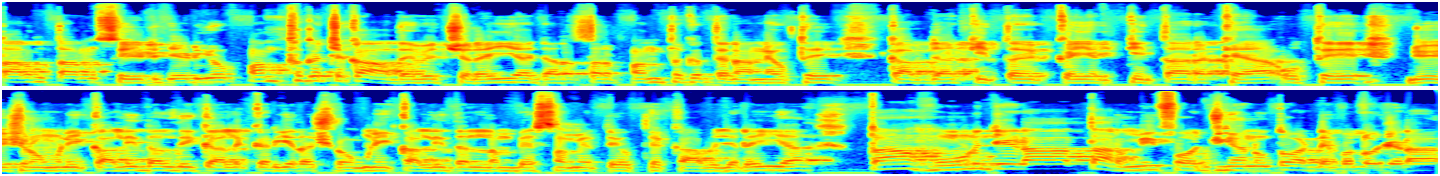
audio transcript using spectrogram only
ਤਰਨਤਾਰਨ ਸੀਟ ਜਿਹੜੀ ਉਹ ਪੰਥਕ ਝੁਕਾਅ ਦੇ ਵਿੱਚ ਰਹੀ ਆ ਜ਼ਿਆਦਾਤਰ ਪੰਥਕ ਧਿਰਾਂ ਨੇ ਉੱਥੇ ਕਬਜ਼ਾ ਕੀਤਾ ਕਈ- ਕੀਤਾ ਰੱਖਿਆ। ਉੱਥੇ ਜੇ ਸ਼੍ਰੋਮਣੀ ਅਕਾਲੀ ਦਲ ਦੀ ਗੱਲ ਕਰੀਏ ਤਾਂ ਸ਼੍ਰੋਮਣੀ ਅਕਾਲੀ ਦਲ ਲੰਬੇ ਸਮੇਂ ਤੇ ਉੱਥੇ ਕਾਬਜ ਰਹੀ ਆ। ਤਾਂ ਹੁਣ ਜਿਹੜਾ ਧਰਮੀ ਫੌਜੀਆਂ ਨੂੰ ਤੁਹਾਡੇ ਵੱਲੋਂ ਜਿਹੜਾ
